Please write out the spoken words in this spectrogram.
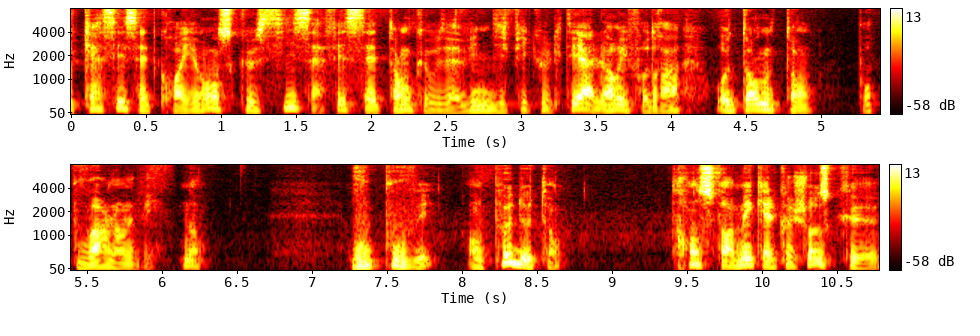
casser cette croyance que si ça fait 7 ans que vous avez une difficulté, alors il faudra autant de temps pour pouvoir l'enlever. Non. Vous pouvez, en peu de temps, transformer quelque chose que,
